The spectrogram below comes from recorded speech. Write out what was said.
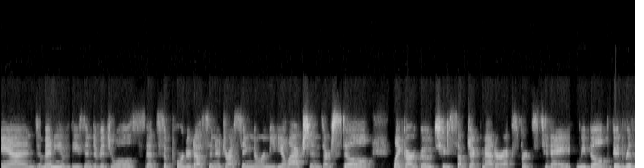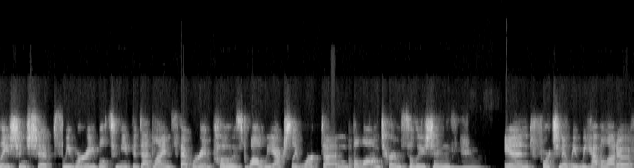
And many of these individuals that supported us in addressing the remedial actions are still like our go to subject matter experts today. We built good relationships. We were able to meet the deadlines that were imposed while we actually worked on the long term solutions. Mm-hmm. And fortunately, we have a lot of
